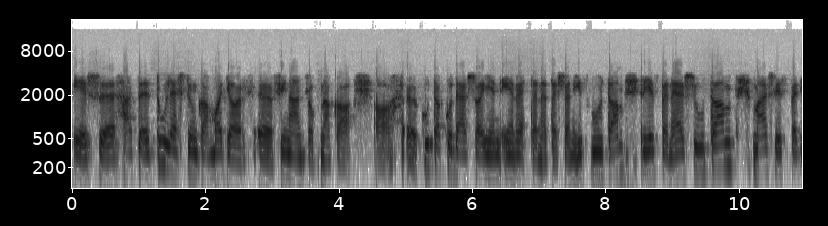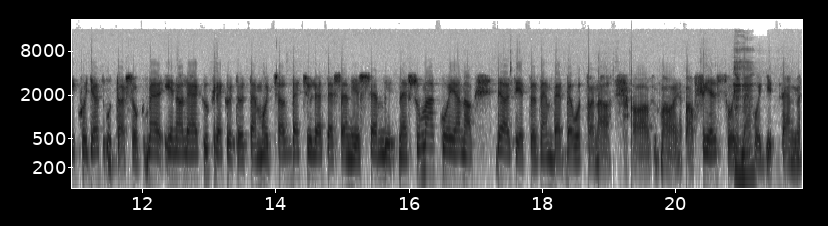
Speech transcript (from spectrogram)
és hát túlestünk a magyar fináncoknak a, a kutakodásain, én rettenetesen izgultam, részben elsúltam, másrészt pedig, hogy az utasok, mert én a lelkükre kötöttem, hogy csak becsületesen és semmit ne sumákoljanak, de azért az emberben ott van a, a, a, a félsz, hogy uh-huh. nehogy itten,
